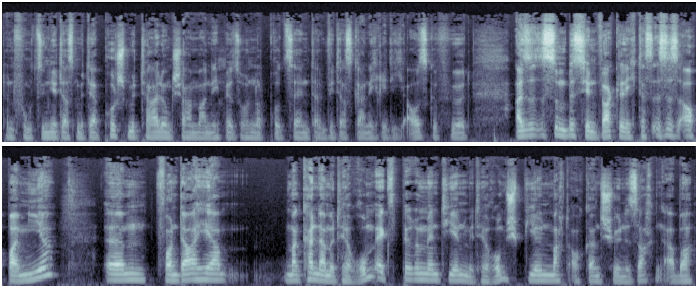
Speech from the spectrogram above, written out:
dann funktioniert das mit der Push-Mitteilung scheinbar nicht mehr so 100%, dann wird das gar nicht richtig ausgeführt. Also es ist so ein bisschen wackelig, das ist es auch bei mir. Ähm, von daher, man kann damit herumexperimentieren, mit herumspielen, macht auch ganz schöne Sachen, aber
